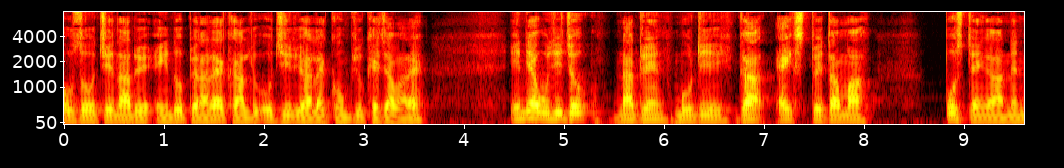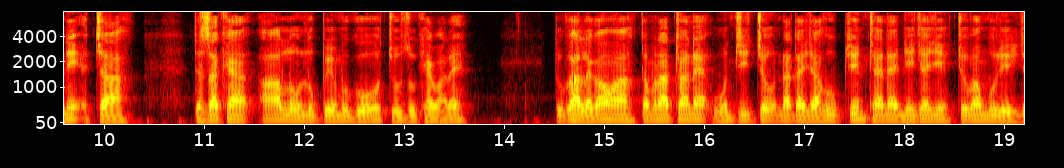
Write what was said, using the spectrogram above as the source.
အဦးကျင်းသားတွေအိမ်တို့ပြန်လာတဲ့အခါလူအုပ်ကြီးတွေဟာလည်းဂုံပြုခဲ့ကြပါတယ်။အိန္ဒိယဝန်ကြီးချုပ်နာဒရင်မူဒီက X Twitter မှာ post တင်ကနနေ့အကြာတဇကန်အားလုံးလူပေးမှုကိုကြိုးဆိုခဲ့ပါတယ်။သူက၎င်းဟာသမ္မတထရန့်နဲ့ဝန်ကြီးချုပ်နာတယာဟုပြင်းထန်တဲ့ငြိမ်းချမ်းရေးကြိုးပမ်းမှုတွေရ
